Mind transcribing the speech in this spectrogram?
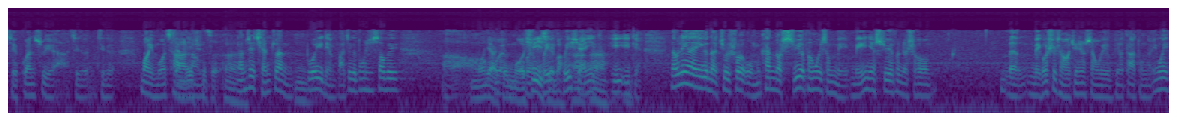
这个关税啊，这个这个贸易摩擦，让让这些钱赚多一点，把这个东西稍微啊抹点就抹去一些吧，回旋一一一点。那么另外一个呢，就是说我们看到十月份为什么每每一年十月份的时候。美美国市场和全球市场会有比较大动荡，因为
